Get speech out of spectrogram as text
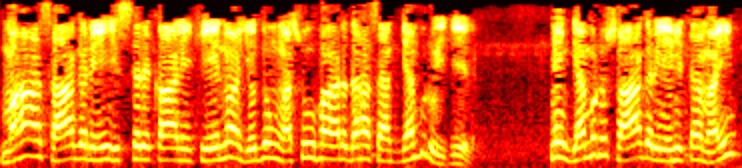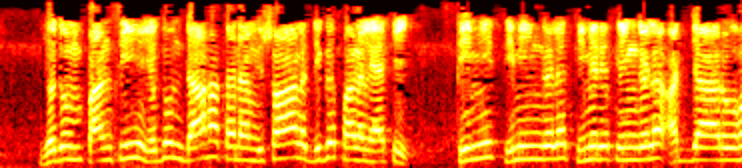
මහා සාගරයේ ඉස්සර කාලේ කියනවා යොදුන් 84000ක් ගැඹුරුයි කියලා. මේ ගැඹුරු සාගරයේ තමයි යොදුන් 500 යොදුන් 1000 තරම් විශාල දිගපළල ඇති තිමි තිමිංගල තිමිර පිංගල අජ්ජාරෝහ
